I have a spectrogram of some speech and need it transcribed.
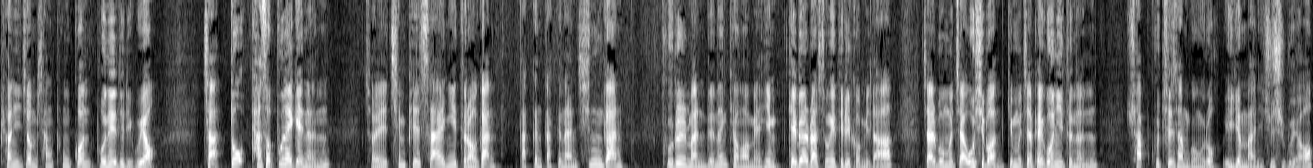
편의점 상품권 보내드리고요. 자, 또 다섯 분에게는 저의 친필 사인이 들어간 따끈따끈한 신간 불을 만드는 경험의 힘 개별 발송해 드릴 겁니다. 짧은 문자 50원, 긴 문자 100원이 드는 샵 9730으로 의견 많이 주시고요.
